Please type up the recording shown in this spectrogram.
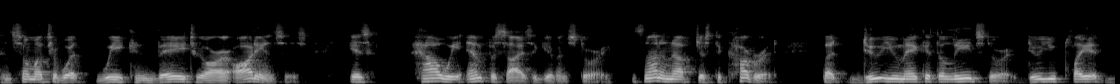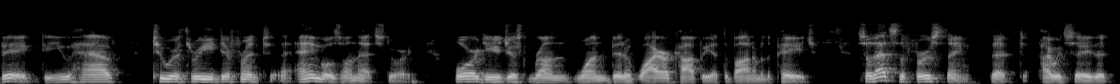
and so much of what we convey to our audiences is how we emphasize a given story. It's not enough just to cover it, but do you make it the lead story? Do you play it big? Do you have two or three different uh, angles on that story? Or do you just run one bit of wire copy at the bottom of the page? So that's the first thing that I would say that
